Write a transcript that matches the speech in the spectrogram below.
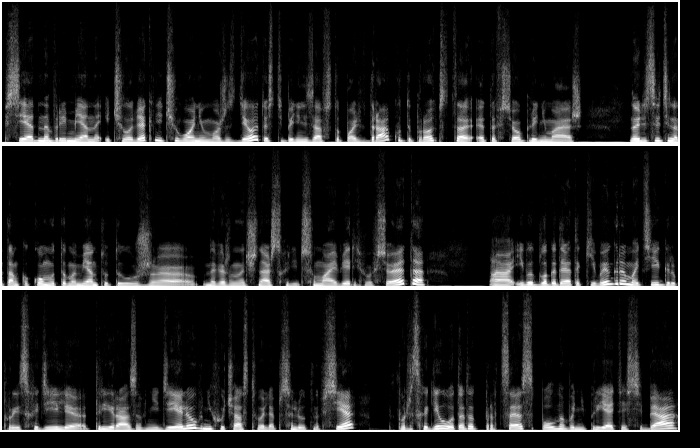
Все одновременно, и человек ничего не может сделать, то есть тебе нельзя вступать в драку, ты просто это все принимаешь. Но действительно, там к какому-то моменту ты уже, наверное, начинаешь сходить с ума и верить во все это. А, и вот благодаря таким играм эти игры происходили три раза в неделю, в них участвовали абсолютно все. Происходил вот этот процесс полного неприятия себя,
